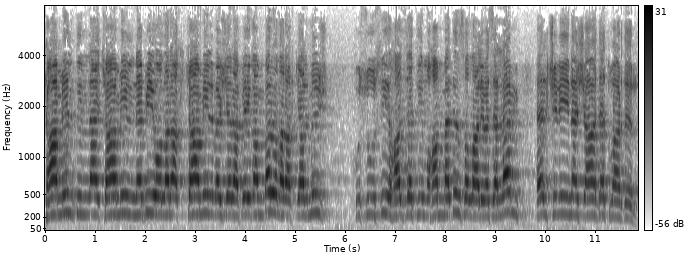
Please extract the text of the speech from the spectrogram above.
kamil dinle, kamil nebi olarak, kamil beşere peygamber olarak gelmiş, hususi Hazreti Muhammed'in sallallahu aleyhi ve sellem elçiliğine şehadet vardır.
